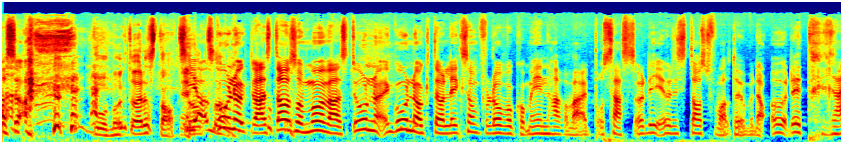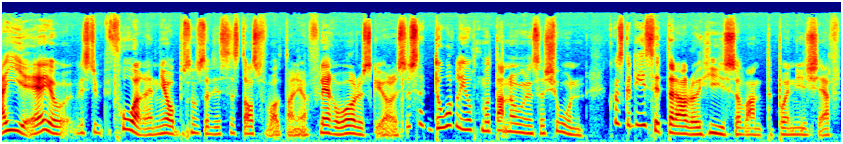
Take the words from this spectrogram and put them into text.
Altså, God nok til å være statsråd. ja, god nok til å være statsråd må være stor, god nok til å liksom få lov å komme inn her og være i prosess. Og det, og de statsforvalterjobben der. Og det tredje er jo, hvis du får en jobb sånn som disse statsforvalterne gjør, flere år du skal gjøre det, syns jeg er dårlig gjort mot den organisasjonen. Hva skal de sitte der og hyse og vente på en ny sjef?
